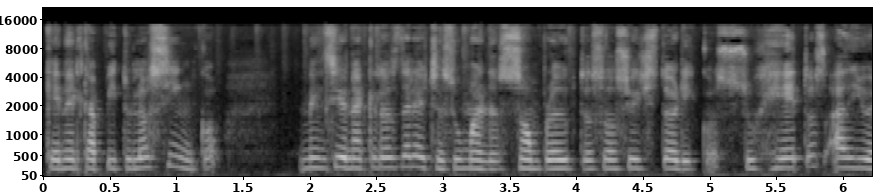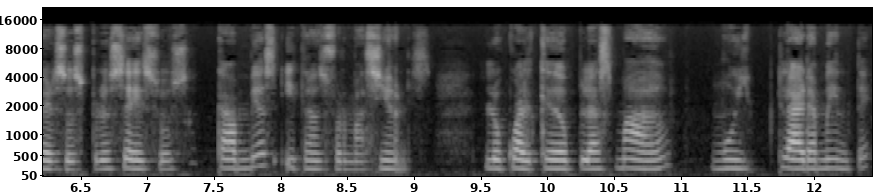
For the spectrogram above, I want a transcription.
que en el capítulo 5 menciona que los derechos humanos son productos sociohistóricos sujetos a diversos procesos, cambios y transformaciones, lo cual quedó plasmado muy claramente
